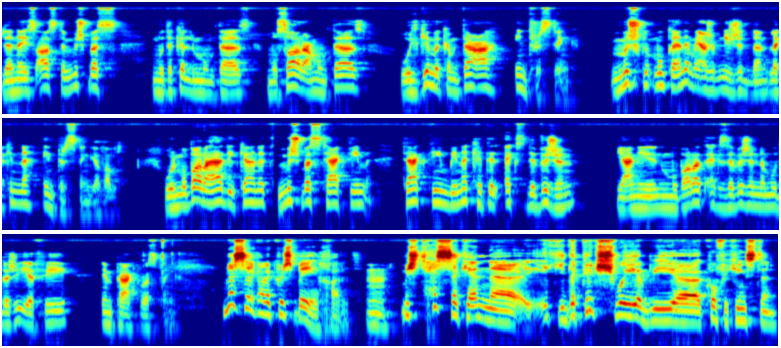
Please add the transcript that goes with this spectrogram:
لأن ايس اوستن مش بس متكلم ممتاز مصارع ممتاز وال gimmick بتاعه interesting مش ممكن أنا ما يعجبني جدا لكنه interesting يظل. والمباراة هذه كانت مش بس tag team tag team بنكهة ال X Division يعني مباراة X Division نموذجية في امباكت ريسلينج بنسألك على كريس باي خالد. مش تحسه كان يذكرك شوية بكوفي كينغستون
